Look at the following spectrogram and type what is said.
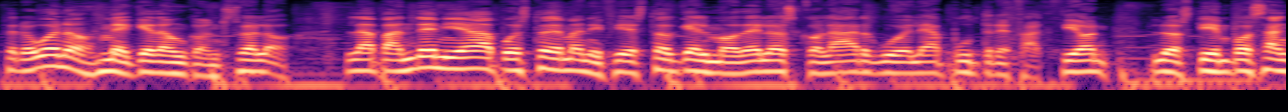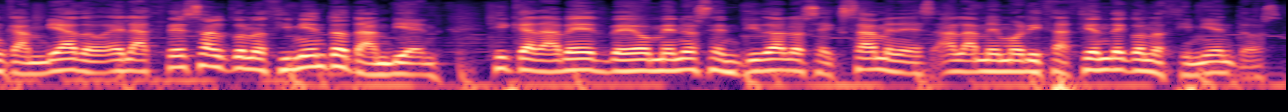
Pero bueno, me queda un consuelo. La pandemia ha puesto de manifiesto que el modelo escolar huele a putrefacción, los tiempos han cambiado, el acceso al conocimiento también, y cada vez veo menos sentido a los exámenes, a la memorización de conocimientos.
